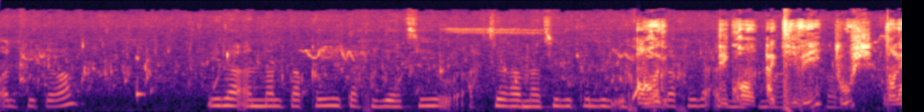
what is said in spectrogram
En Écran activé. Touche dans la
